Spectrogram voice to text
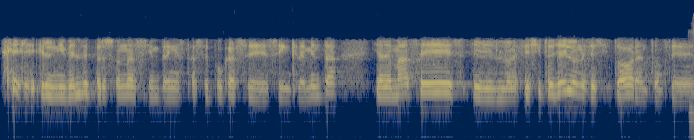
el nivel de personas siempre en estas épocas se, se incrementa y además es eh, lo necesito ya y lo necesito ahora, entonces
